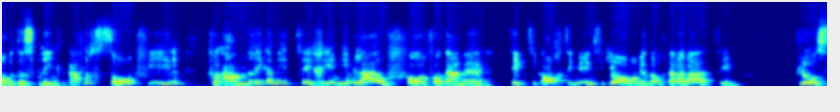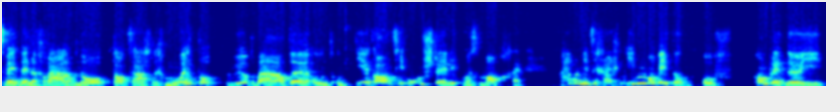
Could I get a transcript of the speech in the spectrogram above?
aber das bringt einfach so viel Veränderungen mit sich im, im Lauf von, von diesen 70, 80, 90 Jahren, wo wir da auf dieser Welt sind. Plus, wenn eine Frau noch tatsächlich Mutter würde werden und, und die ganze Umstellung muss machen, Frauen müssen sich eigentlich immer wieder auf komplett neue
